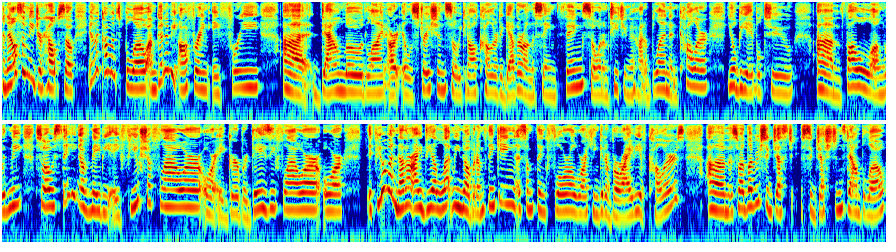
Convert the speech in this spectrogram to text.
And I also need your help. So in the comments below, I'm going to be offering a free uh, download line art illustration so we can all color together on the same thing. So when I'm teaching you how to blend and color, you'll be able to um, follow along with me. So I was thinking of maybe a fuchsia flower or a Gerber daisy flower, or if you have another idea, let me know. But I'm thinking something floral where I can get a variety of colors. Um, so I'd love your suggest suggestions down below.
